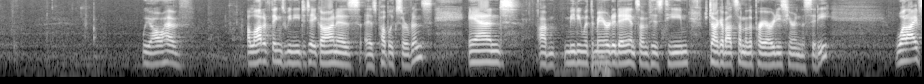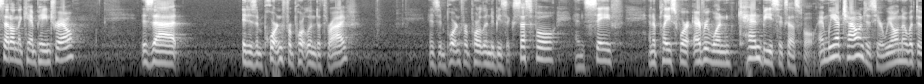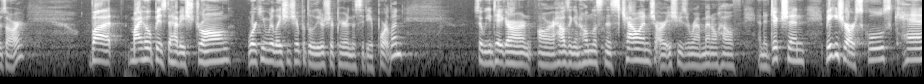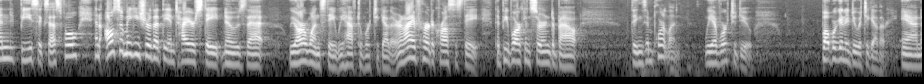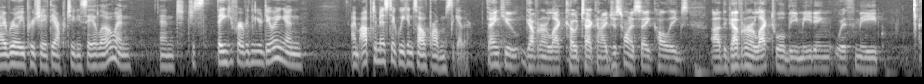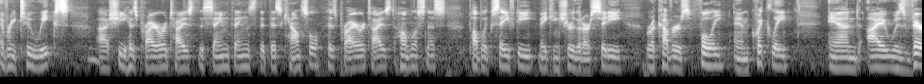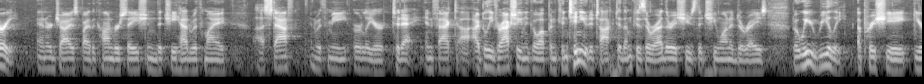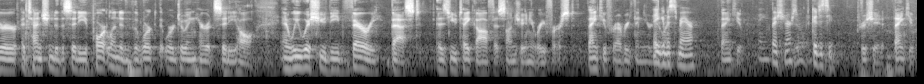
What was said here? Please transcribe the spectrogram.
We all have a lot of things we need to take on as, as public servants. And I'm meeting with the mayor today and some of his team to talk about some of the priorities here in the city. What I've said on the campaign trail is that it is important for Portland to thrive. It's important for Portland to be successful and safe and a place where everyone can be successful. And we have challenges here. We all know what those are. But my hope is to have a strong working relationship with the leadership here in the city of Portland so we can take our, our housing and homelessness challenge, our issues around mental health and addiction, making sure our schools can be successful, and also making sure that the entire state knows that we are one state, we have to work together. And I've heard across the state that people are concerned about things in Portland. We have work to do. But we're going to do it together. And I really appreciate the opportunity to say hello and, and just thank you for everything you're doing. And I'm optimistic we can solve problems together. Thank you, Governor-elect Kotek. And I just want to say, colleagues, uh, the governor-elect will be meeting with me every two weeks. Uh, She has prioritized the same things that this council has prioritized, homelessness, public safety, making sure that our city recovers fully and quickly. And I was very energized by the conversation that she had with my uh, staff and with me earlier today. In fact, uh, I believe you're actually going to go up and continue to talk to them because there were other issues that she wanted to raise. But we really appreciate your attention to the city of Portland and the work that we're doing here at City Hall. And we wish you the very best as you take office on January 1st. Thank you for everything you're Thank doing. Thank you, Mr. Mayor. Thank you. Commissioners, good to see you. Appreciate it. Thank you.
